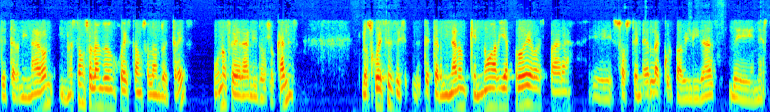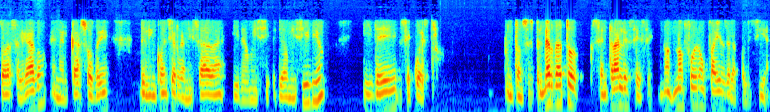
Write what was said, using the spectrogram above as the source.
determinaron, y no estamos hablando de un juez, estamos hablando de tres, uno federal y dos locales, los jueces determinaron que no había pruebas para eh, sostener la culpabilidad de Néstor Salgado en el caso de delincuencia organizada y de homicidio, de homicidio y de secuestro. Entonces, primer dato central es ese, no, no fueron fallas de la policía,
